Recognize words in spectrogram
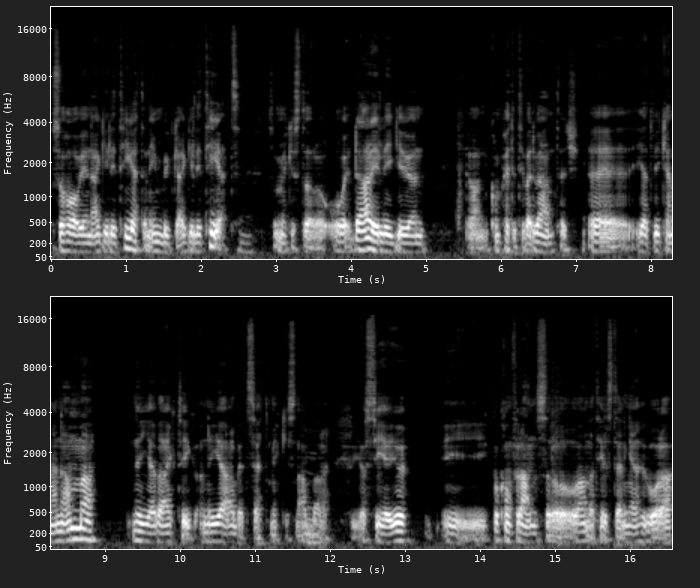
så har vi en agilitet, en inbyggd agilitet mm. som är mycket större. Och där ligger ju en, ja, en competitive advantage eh, i att vi kan anamma nya verktyg och nya arbetssätt mycket snabbare. Mm. Jag ser ju i, på konferenser och, och andra tillställningar hur våra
